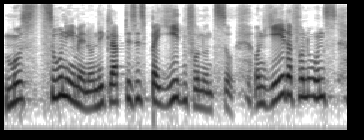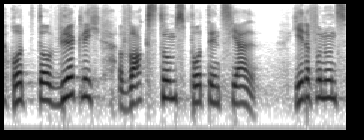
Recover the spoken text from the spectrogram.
muss zunehmen. Und ich glaube, das ist bei jedem von uns so. Und jeder von uns hat da wirklich Wachstumspotenzial. Jeder von uns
